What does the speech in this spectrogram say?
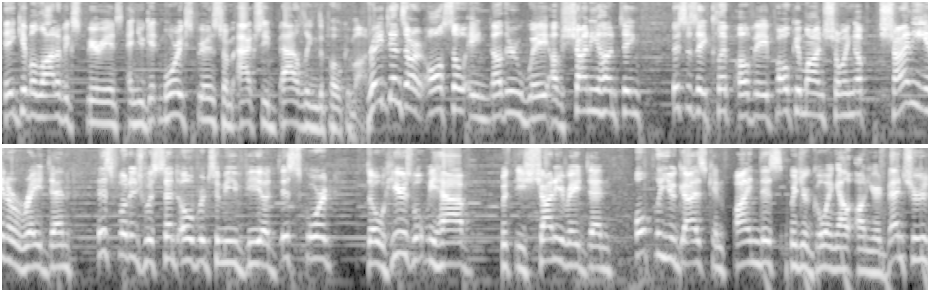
they give a lot of experience and you get more experience from actually battling the Pokemon. Raid dens are also another way of shiny hunting. This is a clip of a Pokemon showing up shiny in a raid den. This footage was sent over to me via Discord. So here's what we have with the shiny raid den. Hopefully you guys can find this when you're going out on your adventure.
